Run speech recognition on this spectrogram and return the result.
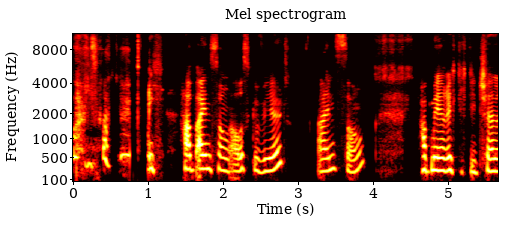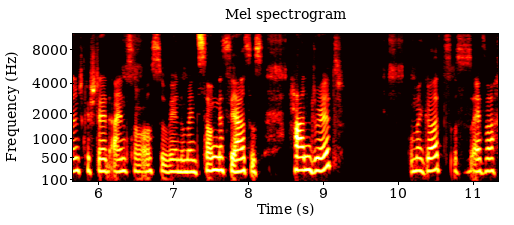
ich habe einen Song ausgewählt, einen Song, habe mir richtig die Challenge gestellt, einen Song auszuwählen. Und mein Song des Jahres ist 100 oh mein Gott, es ist einfach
